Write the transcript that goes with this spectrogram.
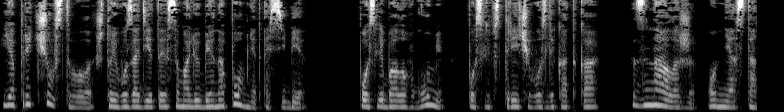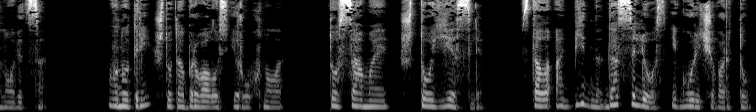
Я предчувствовала, что его задетое самолюбие напомнит о себе. После бала в ГУМе, после встречи возле катка, знала же, он не остановится. Внутри что-то оборвалось и рухнуло. То самое «что если?» Стало обидно до слез и горечи во рту.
